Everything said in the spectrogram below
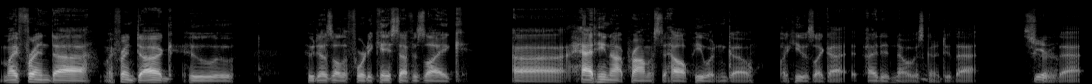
My friend uh my friend Doug who who does all the 40k stuff is like uh had he not promised to help, he wouldn't go. Like he was like I I didn't know it was going to do that. Screw Yeah. that.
